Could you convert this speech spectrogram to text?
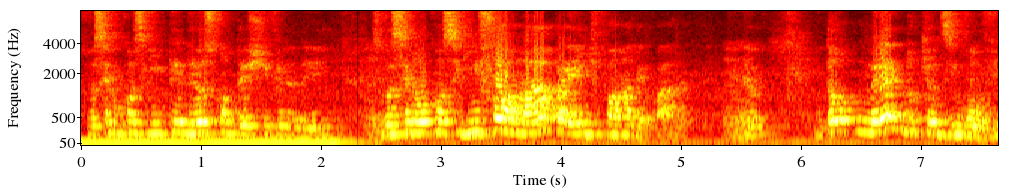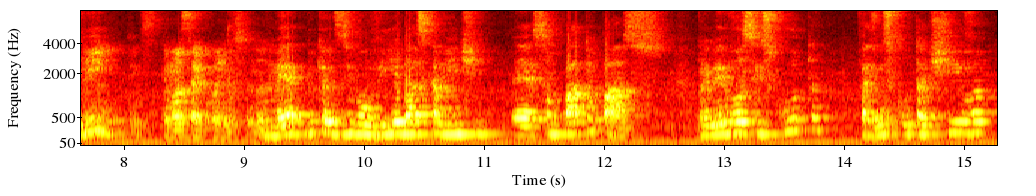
Se você não conseguir entender os contextos de vida dele. Uhum. Se você não conseguir informar para ele de forma adequada. Uhum. Entendeu? Então, o método que eu desenvolvi. Tem uma sequência, né? O método que eu desenvolvi é basicamente é, são quatro passos. Primeiro você escuta, faz uma escuta ativa,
